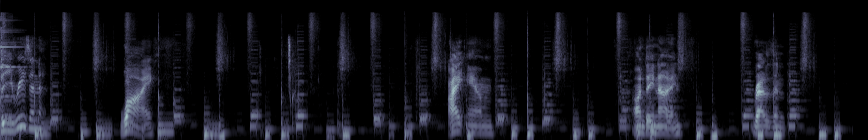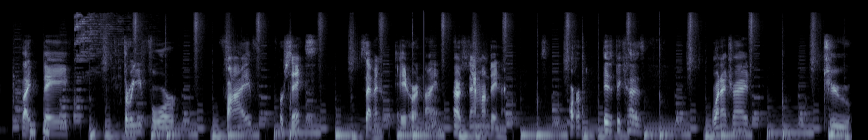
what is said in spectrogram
the reason why I am on day nine rather than like day three, four, five, or six, seven, eight, or nine. Oh, I'm on day nine. Or is because when I tried to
